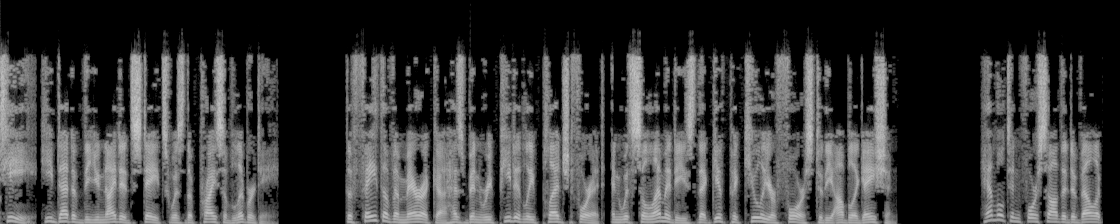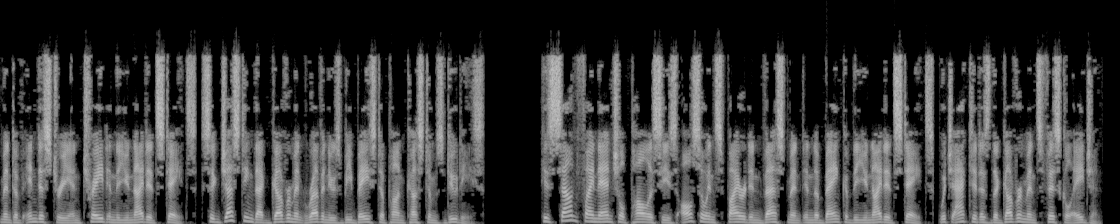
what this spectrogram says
T he debt of the United States was the price of liberty. The faith of America has been repeatedly pledged for it, and with solemnities that give peculiar force to the obligation. Hamilton foresaw the development of industry and trade in the United States, suggesting that government revenues be based upon customs duties. His sound financial policies also inspired investment in the Bank of the United States, which acted as the government's fiscal agent.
